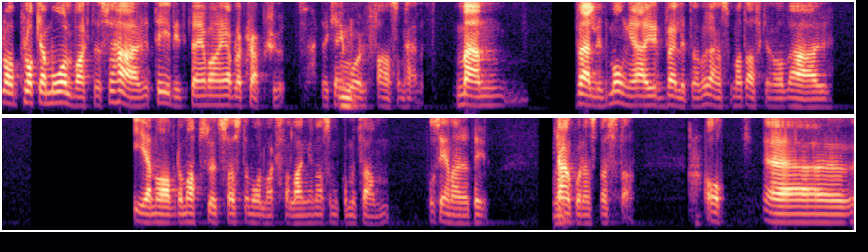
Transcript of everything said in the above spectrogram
pl- plocka målvakter så här tidigt kan ju vara en jävla crapshoot. Det kan ju Mm. gå hur fan som helst. Men väldigt många är ju väldigt överens om att Askarov är en av de absolut största målvaktstalangerna som kommit fram på senare tid. Ja. Kanske den största. Och eh,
